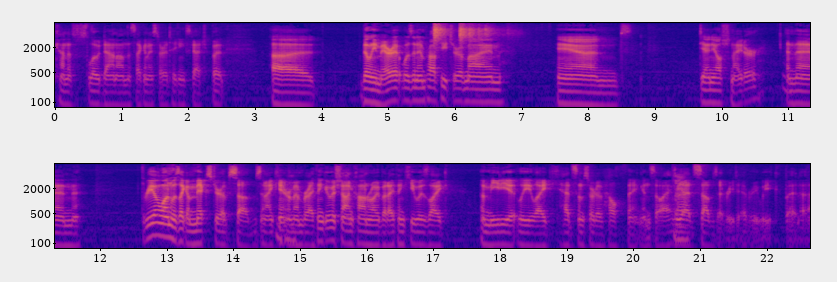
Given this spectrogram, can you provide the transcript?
kind of slowed down on the second I started taking sketch, but uh, Billy Merritt was an improv teacher of mine, and Danielle Schneider. And then 301 was like a mixture of subs, and I can't remember. I think it was Sean Conroy, but I think he was like immediately like had some sort of health thing, and so I, we had subs every every week. But uh,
